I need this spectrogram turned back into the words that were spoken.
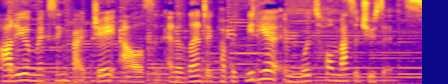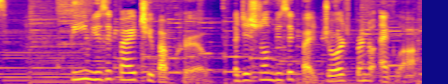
Audio mixing by Jay Allison at Atlantic Public Media in Woods Hole, Massachusetts. Theme music by Toubab Krewe. Additional music by George Brandl Egloff.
